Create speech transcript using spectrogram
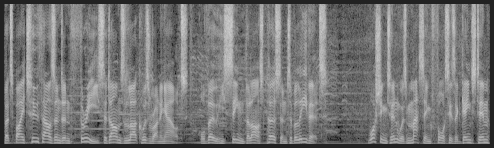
But by 2003, Saddam's luck was running out, although he seemed the last person to believe it. Washington was massing forces against him,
